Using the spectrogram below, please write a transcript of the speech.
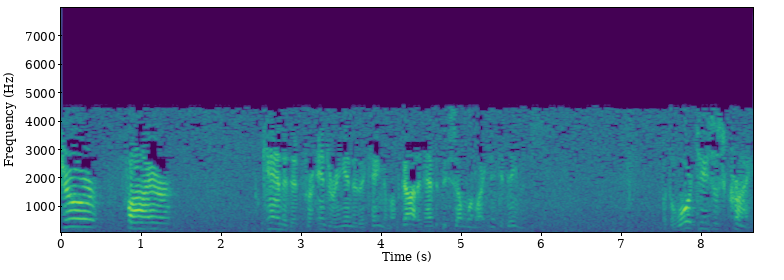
surefire candidate for entering into the kingdom of God, it had to be someone like Nicodemus. But the Lord Jesus Christ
